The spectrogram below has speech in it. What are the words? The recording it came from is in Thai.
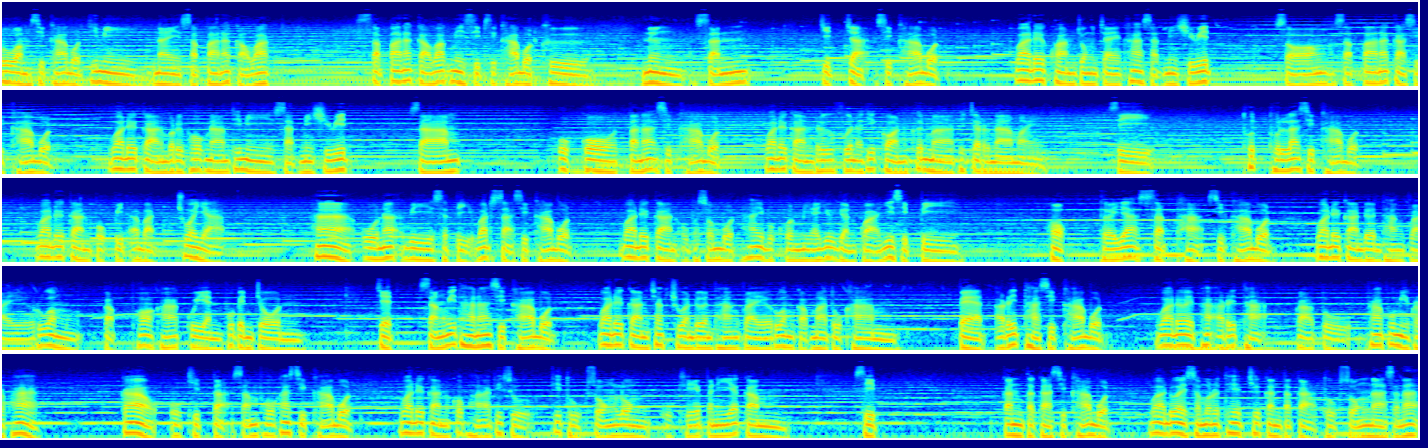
รวมสิกขาบทที่มีในสัปปานกวักสัปปานกวักมี 10 สิกขาบทคือ 1. สันจิตจะสิกขาบท ว่าด้วยความจงใจฆ่าสัตว์มีชีวิต 2. สัปปานกาสิกขาบท ว่าด้วยการบริโภคน้ำที่มีสัตว์มีชีวิต 3. อุโกตนะสิกขาบท ว่าด้วยการรื้อฟื้นอธิกรณ์ขึ้นมาพิจารณาใหม่ 4. ทุตทุลสิกขาบท ว่าด้วยการปกปิดอบัตชั่วหยาบ 5. อุณวีสติวัตสสิกขาบท ว่าด้วยการอุปสมบทให้บุคคลมีอายุหย่อนกว่า 20 ปี 6. เทยสัทธสิกขาบท ว่าด้วยการเดินทางไกลร่วมกับพ่อค้าเกวียนผู้เป็นโจร 7. สังวิธานาสิกขาบท ว่าด้วยการชักชวนเดินทางไกลร่วมกับมาตุคาม 8. อริ t สิกขาบท ว่าด้วยพระอริ t กล่าวตู่พระผู้มีพระภาค 9. โอคิตะสัมโพคสิกขาบท ว่าด้วยการคบหาภิกษุที่ถูกสงลงอุเคปนิยกรรม 10. กันตกาสิกขาบท ว่าด้วยสมรเทศชื่อกันตกะถูกสงนาสนะ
